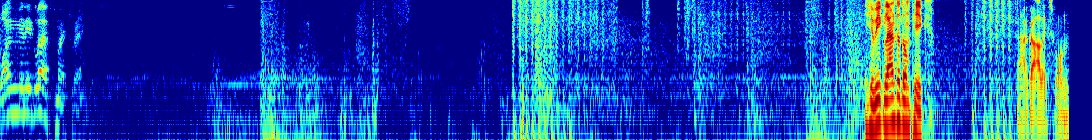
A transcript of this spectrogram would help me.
One minute left, my friend. If you weak lands, don't peek. Nah, I got Alex one.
